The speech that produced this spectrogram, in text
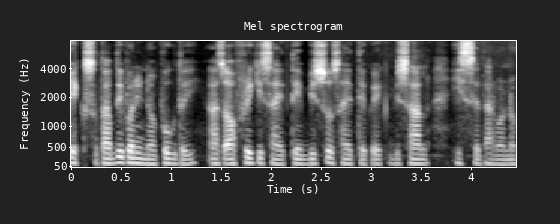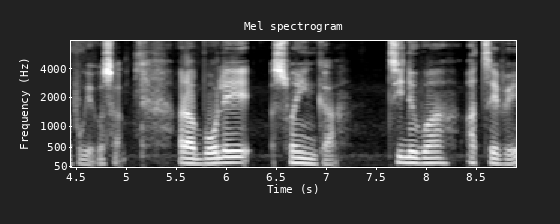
एक शताब्दी पनि नपुग्दै आज अफ्रिकी साहित्य विश्व साहित्यको एक विशाल हिस्सेदार बन्न पुगेको छ। र बोले स्वयंका चिनुवा अचेवे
